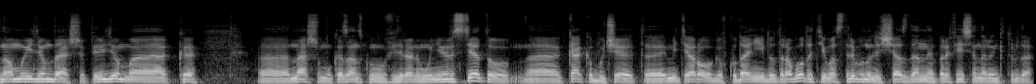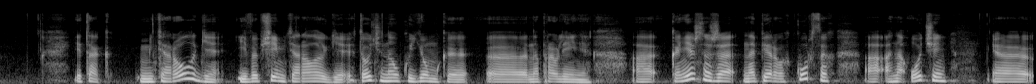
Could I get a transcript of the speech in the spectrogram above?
Но мы идем дальше. Перейдем а, к а, нашему Казанскому федеральному университету. А, как обучают а, метеорологов, куда они идут работать и востребована ли сейчас данная профессия на рынке труда? Итак, метеорологи и вообще метеорология – это очень наукоемкое э, направление. А, конечно же, на первых курсах а, она очень э,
